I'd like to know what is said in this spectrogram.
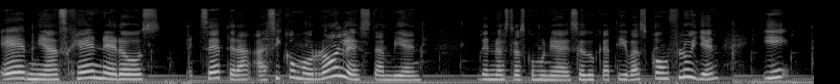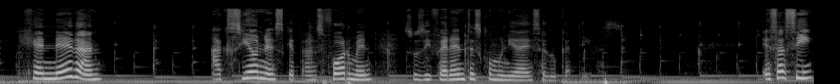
etnias, géneros, etcétera, así como roles también de nuestras comunidades educativas confluyen y generan acciones que transformen sus diferentes comunidades educativas. Es así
